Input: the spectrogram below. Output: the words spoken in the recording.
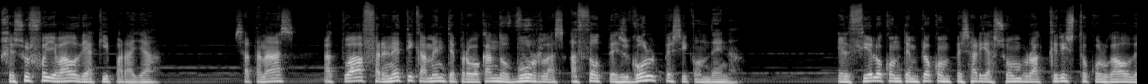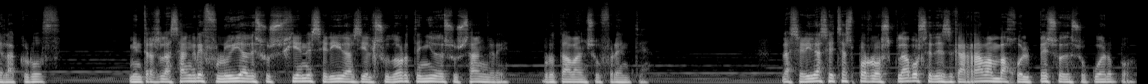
Jesús fue llevado de aquí para allá. Satanás actuaba frenéticamente provocando burlas, azotes, golpes y condena. El cielo contempló con pesar y asombro a Cristo colgado de la cruz, mientras la sangre fluía de sus sienes heridas y el sudor teñido de su sangre brotaba en su frente. Las heridas hechas por los clavos se desgarraban bajo el peso de su cuerpo.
